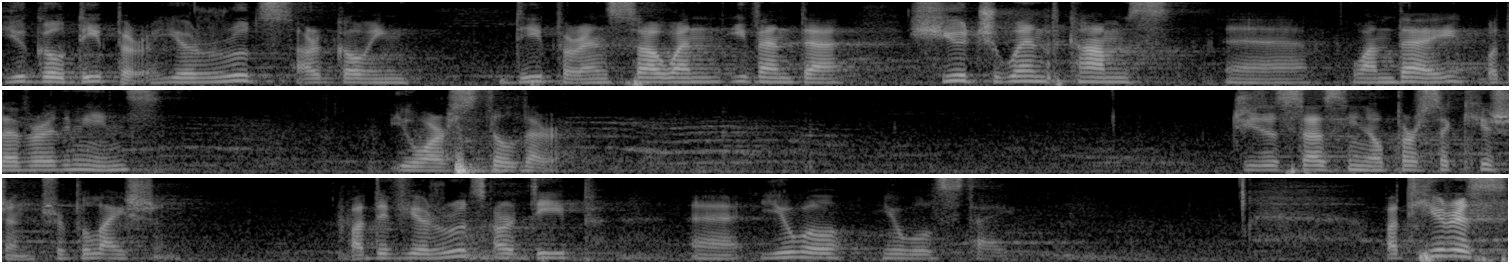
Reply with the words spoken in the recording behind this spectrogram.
you go deeper. Your roots are going deeper. And so when even the huge wind comes uh, one day, whatever it means, you are still there. Jesus says, you know, persecution, tribulation. But if your roots are deep, uh, you, will, you will stay. But here is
